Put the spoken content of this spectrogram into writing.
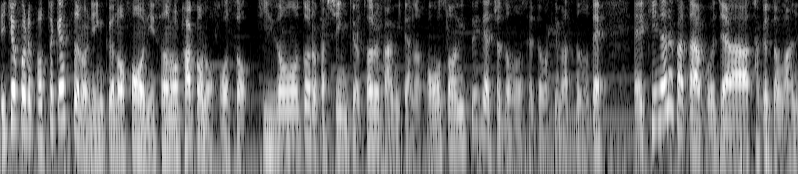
一応これ、ポッドキャストのリンクの方にその過去の放送、既存を取るか新規を取るかみたいなたいな放送についてはちょっと載せておきますので、えー、気になる方はこちら、サクッとワン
